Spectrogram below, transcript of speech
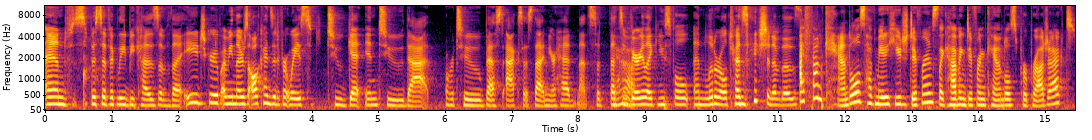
and specifically because of the age group i mean there's all kinds of different ways to get into that or to best access that in your head and that's a, that's Yeah. a very like useful and literal translation of those I found candles have made a huge difference, like having different candles per project,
